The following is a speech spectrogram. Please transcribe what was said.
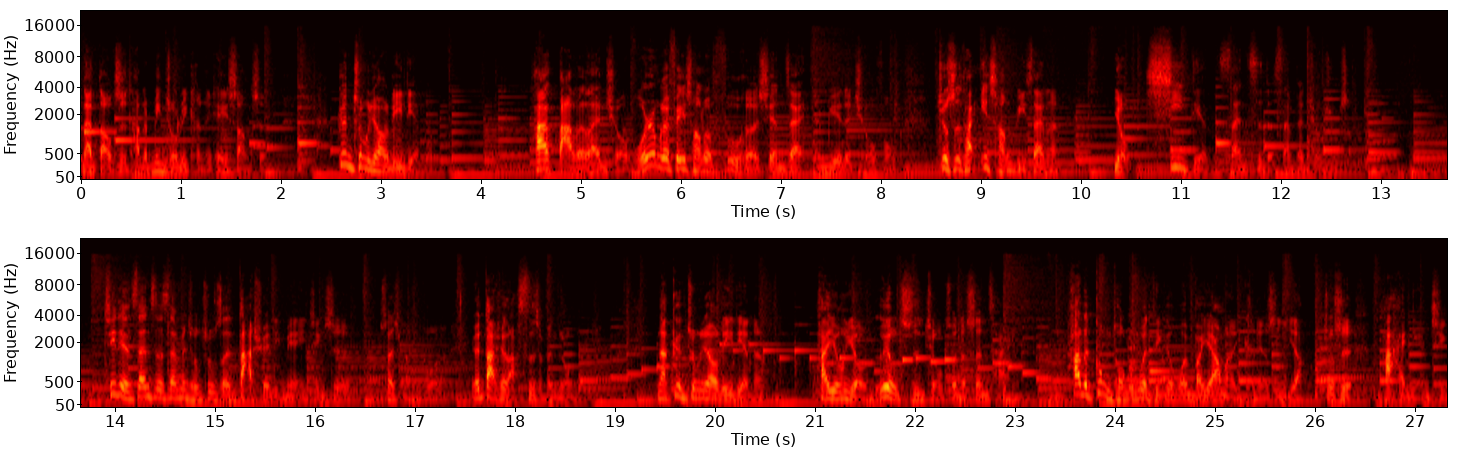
那导致他的命中率可能可以上升。更重要的一点呢，他打的篮球，我认为非常的符合现在 NBA 的球风，就是他一场比赛呢有七点三次的三分球出手，七点三次的三分球出手，在大学里面已经是算是蛮多了，因为大学打四十分钟而已。那更重要的一点呢，他拥有六尺九寸的身材，他的共同的问题跟 w e n b a y a m a 可能是一样，就是他还年轻，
